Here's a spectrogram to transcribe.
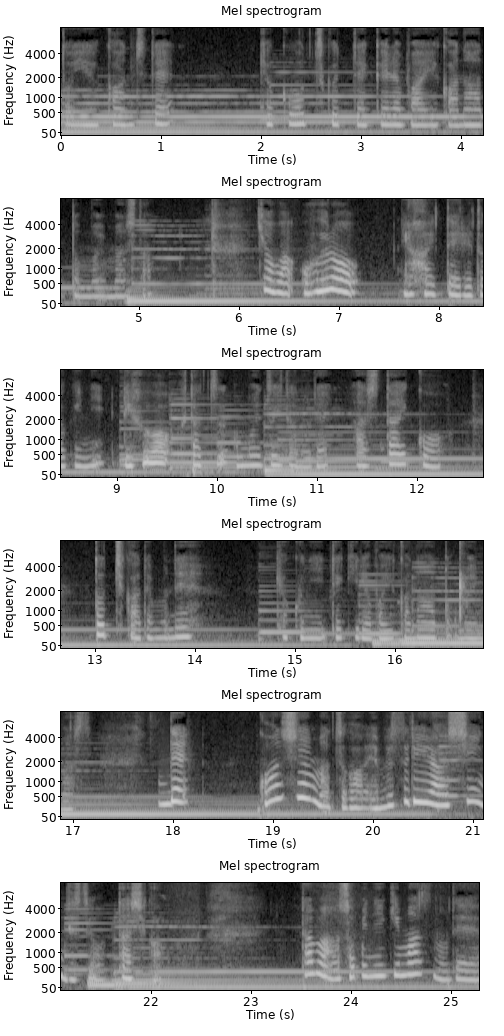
という感じで曲を作っていければいいかなと思いました。今日はお風呂に入っている時にリフを2つ思いついたので明日以降どっちかでもね曲にできればいいかなと思います。で今週末が M3 らしいんですよ。確か。多分遊びに行きますので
